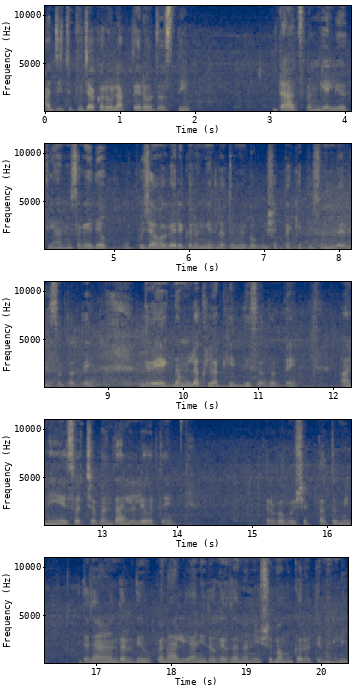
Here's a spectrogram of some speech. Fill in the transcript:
आजीची पूजा करू लागते रोजच ती तर आज पण गेली होती आणि सगळे देव पूजा वगैरे करून घेतलं. तुम्ही बघू शकता किती सुंदर दिसत होते. दिवे एकदम लखलखीत दिसत होते आणि स्वच्छ पण झालेले होते. तर बघू शकता तुम्ही. त्याच्यानंतर देव पण आली आणि दोघ्या जणांनी शुभम करती म्हणली.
